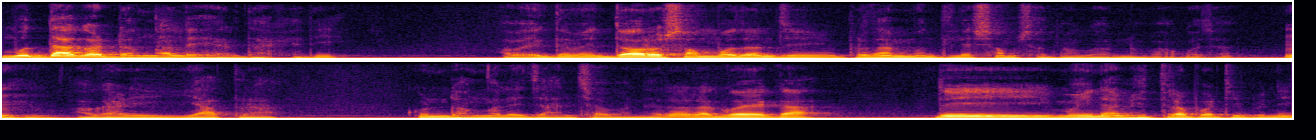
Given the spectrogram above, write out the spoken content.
मुद्दागत ढङ्गले हेर्दाखेरि अब एकदमै डह्रो सम्बोधन चाहिँ प्रधानमन्त्रीले संसदमा गर्नुभएको छ। अगाडि यात्रा कुन ढङ्गले जान्छ भनेर र गएका दुई महिनाभित्रपट्टि पनि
